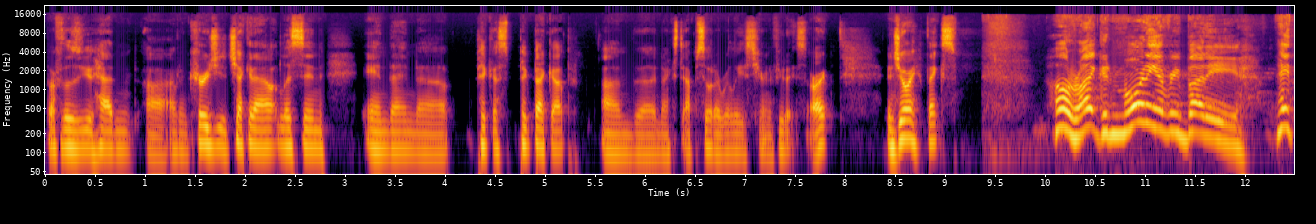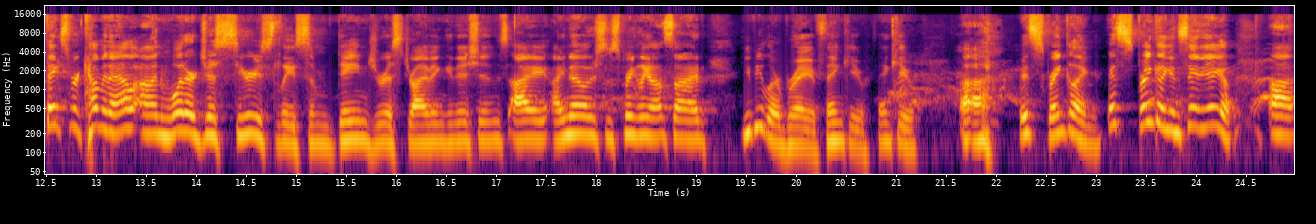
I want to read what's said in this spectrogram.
But for those of you who hadn't, uh, I would encourage you to check it out, listen, and then uh, pick us, pick back up on the next episode I release here in a few days. All right. Enjoy. Thanks. All right. Good morning, everybody. Hey, thanks for coming out on what are just seriously some dangerous driving conditions. I, I know there's some sprinkling outside. You people are brave. Thank you. Thank you. Uh, it's sprinkling. It's sprinkling in San Diego. Uh,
